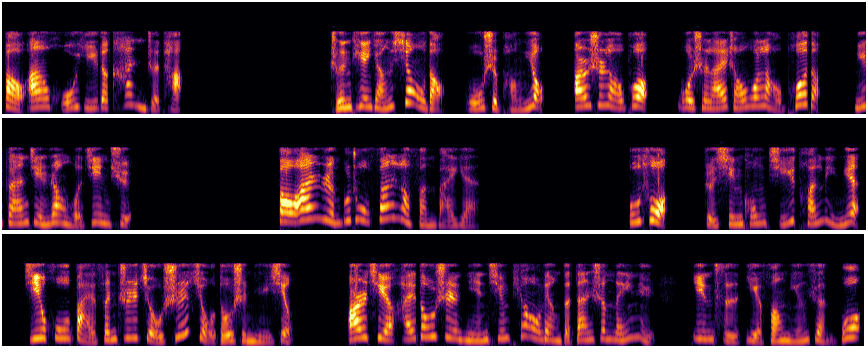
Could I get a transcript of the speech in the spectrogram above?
保安狐疑的看着他。陈天阳笑道：“不是朋友，而是老婆。我是来找我老婆的，你赶紧让我进去。”保安忍不住翻了翻白眼。不错，这星空集团里面几乎百分之九十九都是女性，而且还都是年轻漂亮的单身美女。因此也芳名远播，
